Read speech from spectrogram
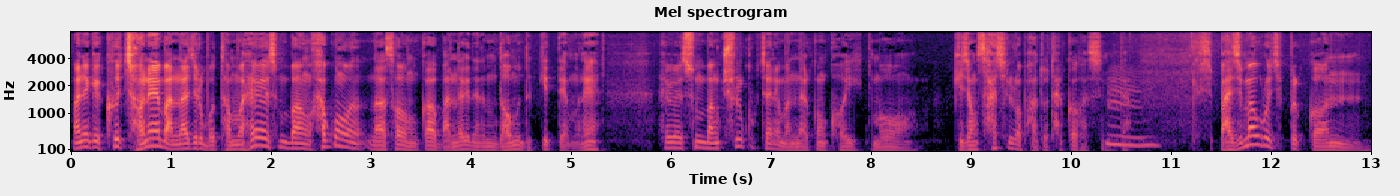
만약에 그 전에 만나지를 못하면 해외 순방 하고 나서 그러니까 만나게 되면 너무 늦기 때문에 해외 순방 출국 전에 만날 건 거의 뭐 기정 사실로 봐도 될 것 같습니다. 음. 마지막으로 짚을 건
